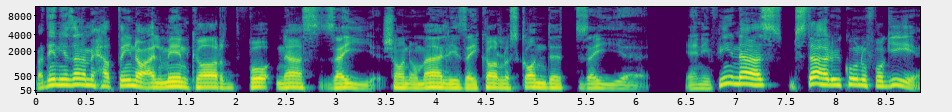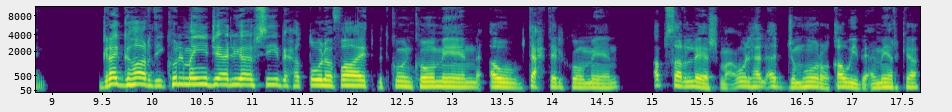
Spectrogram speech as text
بعدين يا زلمة حاطينه على ال main card فوق ناس زي شون أومالي زي كارلوس كوندت زي يعني في ناس بيستاهلوا يكونوا فوقيه يعني. جريج هاردي كل ما يجي على ال UFC بيحطوا له fight بتكون co-main أو تحت ال co-main. أبصر ليش؟ معقول هالقد جمهوره قوي بامريكا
